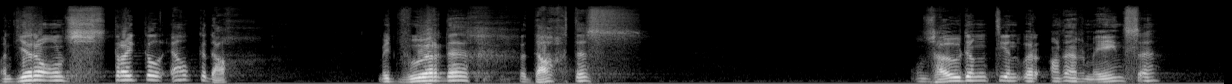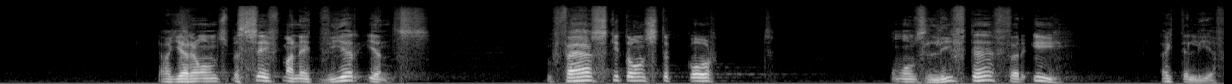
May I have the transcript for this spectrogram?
Want Here, ons struikel elke dag met woorde, gedagtes, ons houding teenoor ander mense. Ja Here, ons besef maar net weer eens Hoe ver skiet ons te kort om ons liefde vir U uit te leef.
